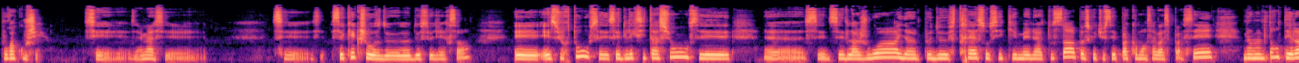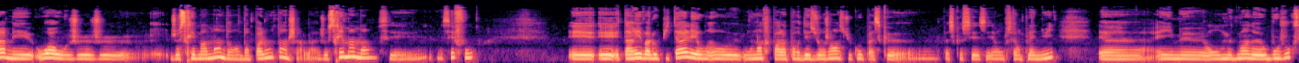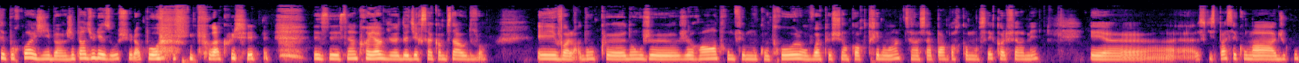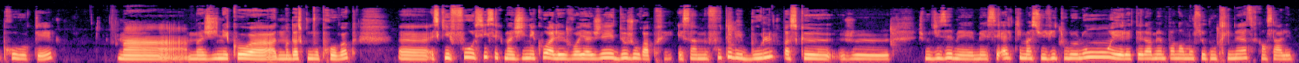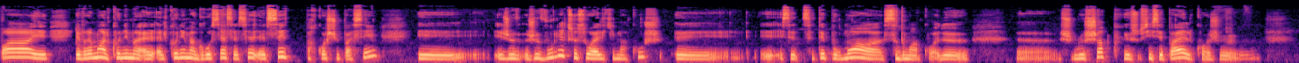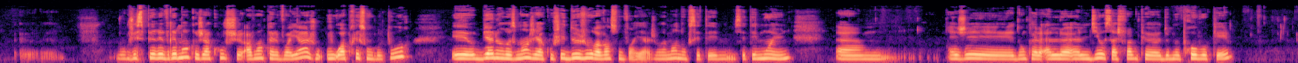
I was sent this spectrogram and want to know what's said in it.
pour accoucher. C'est c'est quelque chose de, de, se dire ça. Et, surtout, c'est de l'excitation, c'est euh, c'est de la joie, il y a un peu de stress aussi qui est mêlé à tout ça, parce que tu sais pas comment ça va se passer, mais en même temps, tu es là, mais waouh, je, je, je serai maman dans, dans pas longtemps, Inch'Allah. Je serai maman, c'est fou. Et tu arrives à l'hôpital et on, on, entre par la porte des urgences, du coup, parce que parce que c'est en pleine nuit. Euh, et me, on me demande au bonjour, c'est pourquoi? Et je bah, j'ai perdu les os, je suis là pour, pour accoucher. Et c'est incroyable de, dire ça comme ça à haute voix. Et voilà, donc, euh, donc je, je, rentre, on me fait mon contrôle, on voit que je suis encore très loin, ça n'a pas encore commencé, col fermé. Et euh, ce qui se passe, c'est qu'on m'a du coup provoqué. Ma, ma gynéco a demandé à ce qu'on me provoque. Euh, ce qu'il faut aussi, c'est que ma gynéco allait voyager deux jours après. Et ça me foutait les boules parce que je, je me disais, mais, mais c'est elle qui m'a suivi tout le long et elle était là même pendant mon second trimestre quand ça allait pas. Et, et vraiment, elle connaît, ma, elle, connaît ma grossesse, elle sait, elle sait par quoi je suis passée. Et, et je, je, voulais que ce soit elle qui m'accouche. Et, et c'était pour moi ce demain, quoi. De, euh, le choc, si c'est pas elle, quoi. Je, donc j'espérais vraiment que j'accouche avant qu'elle voyage ou, après son retour. Et euh, bien heureusement, j'ai accouché deux jours avant son voyage, vraiment, donc c'était, moins une. Euh, et j'ai donc elle, elle, dit aux sages-femmes que de me provoquer.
